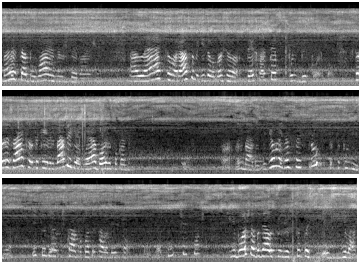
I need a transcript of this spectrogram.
У мене це буває завжди майже. Але цього разу мені довелося дихати пульбікормом. Хто не знає, це такий відбадник, як я можу показати. О, Відбадник. Йде цей струк, тобто повітря. І тут я чекаю, поки ти саме десь закінчиться. І можна буде оцю вже штуку знімати.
